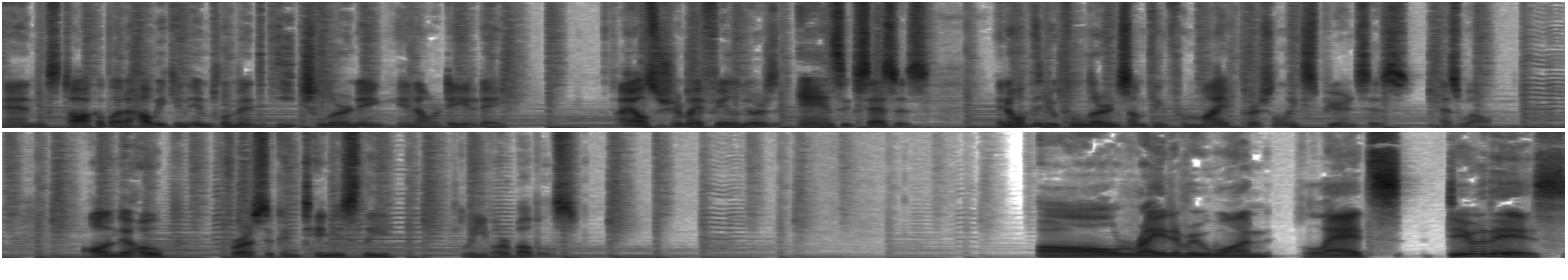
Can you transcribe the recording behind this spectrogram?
and talk about how we can implement each learning in our day to day. I also share my failures and successes and hope that you can learn something from my personal experiences as well all in the hope for us to continuously leave our bubbles. All right, everyone, let's do this.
